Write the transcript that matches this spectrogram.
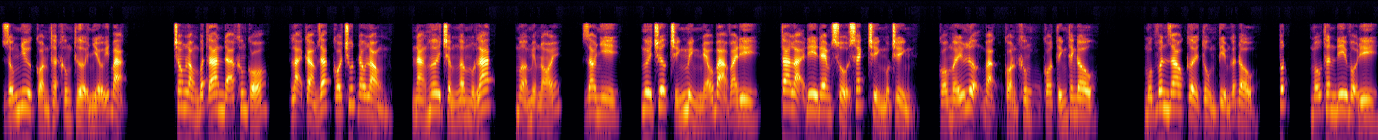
giống như còn thật không thừa nhiều ít bạc. Trong lòng bất an đã không có, lại cảm giác có chút đau lòng, nàng hơi trầm ngâm một lát, mở miệng nói, Giao Nhi, ngươi trước chính mình méo bả vai đi, ta lại đi đem sổ sách chỉnh một chỉnh, có mấy lượng bạc còn không có tính thanh đâu. Một vân giao cười tủm tỉm gật đầu, tốt, mẫu thân đi vội đi.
